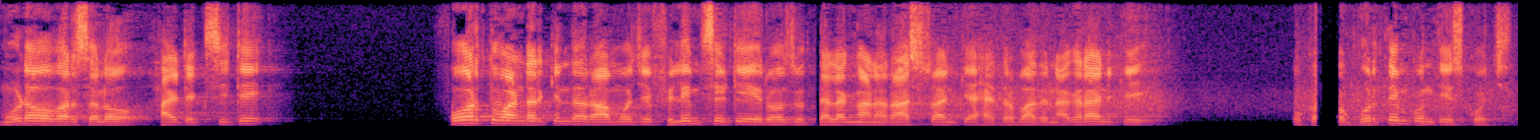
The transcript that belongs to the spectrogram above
మూడవ వరుసలో హైటెక్ సిటీ ఫోర్త్ వండర్ కింద రామోజీ ఫిలిం సిటీ ఈరోజు తెలంగాణ రాష్ట్రానికి హైదరాబాద్ నగరానికి ఒక గుర్తింపును తీసుకొచ్చింది.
